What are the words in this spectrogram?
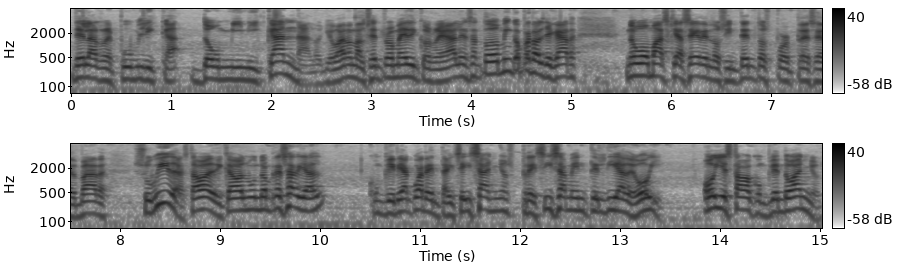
de la República Dominicana. Lo llevaron al Centro Médico Real en Santo Domingo, pero al llegar no hubo más que hacer en los intentos por preservar su vida. Estaba dedicado al mundo empresarial, cumpliría 46 años precisamente el día de hoy. Hoy estaba cumpliendo años.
